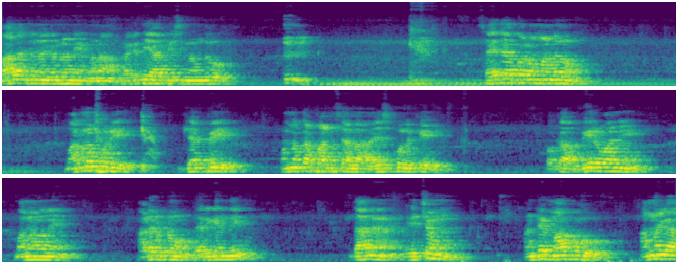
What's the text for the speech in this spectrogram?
బాలాజీ నగర్లోని మన ప్రగతి ఆఫీస్ నందు సైదాపురం మండలం మర్లపూడి జడ్పి ఉన్నత పాఠశాల హై స్కూల్కి ఒక బీరువాని మనల్ని అడగడం జరిగింది. దాని హెచ్ఎం అంటే మాకు అన్నగా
